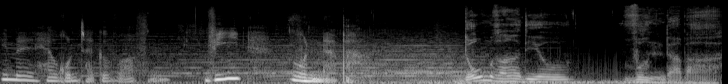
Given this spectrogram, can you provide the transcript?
Himmel heruntergeworfen. Wie wunderbar. Domradio wunderbar.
